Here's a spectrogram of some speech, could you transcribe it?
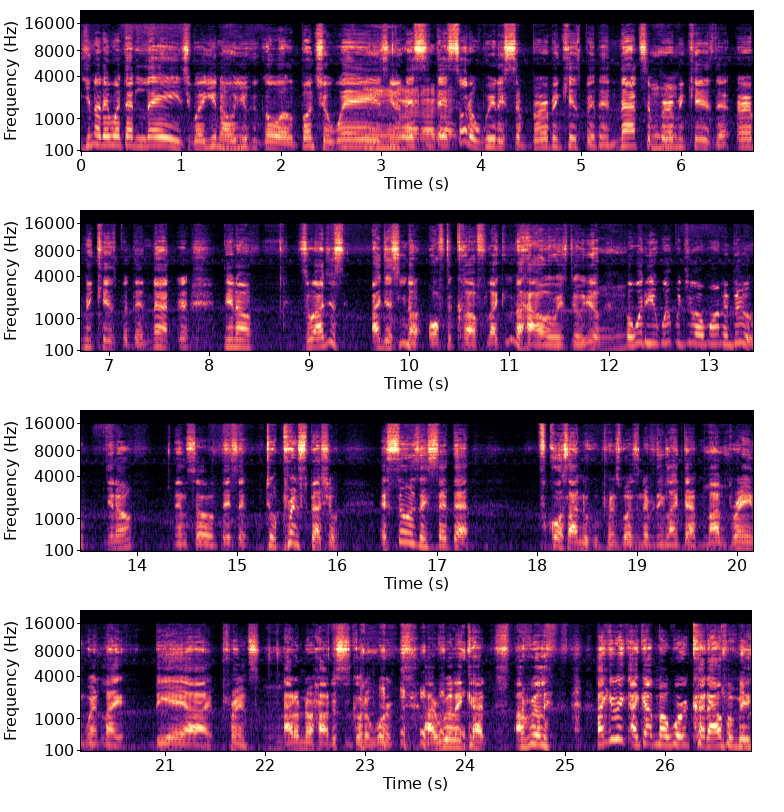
You know, they were at that age where, you know, you could go a bunch of ways. You know, Mhm, they're, right, right, they're right. sort of really suburban kids, but they're not Mm-hmm. suburban kids. They're urban kids, but they're not, uh, you know. So I just, I just, you know, off the cuff, like, you know how I always do. You know, Mm-hmm. but what do you, what would you all want to do? You know? And so they said, do a Prince special. As soon as they said that, of course I knew who Prince was and everything like that. My brain went like, BAI, Prince. I don't know how this is going to work. I really got, I really, I, can- I got my work cut out for me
